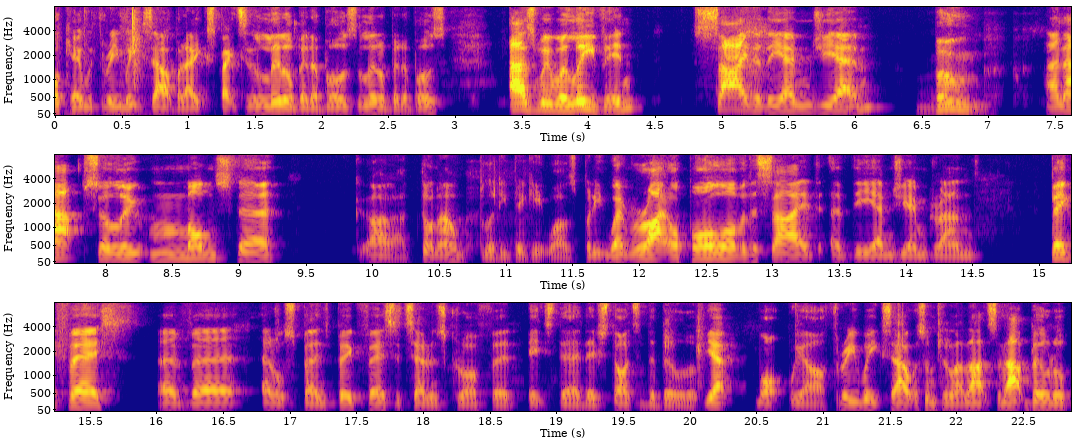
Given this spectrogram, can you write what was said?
okay, we're three weeks out, but I expected a little bit of buzz, a little bit of buzz. As we were leaving, side of the MGM, boom, an absolute monster. God, I don't know how bloody big it was, but it went right up all over the side of the MGM Grand. Big face of uh, Errol Spence, big face of Terence Crawford. It's there. They've started the build up. Yep, what we are three weeks out or something like that. So that build up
